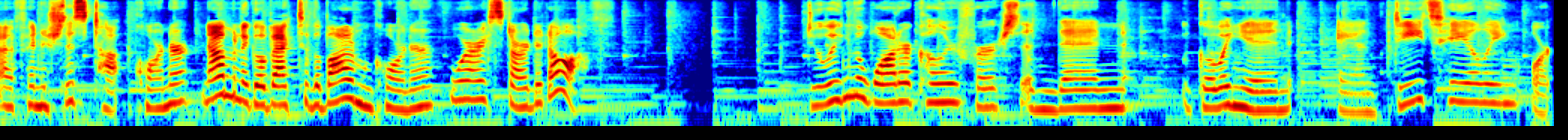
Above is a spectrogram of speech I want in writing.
I finished this top corner. Now I'm going to go back to the bottom corner where I started off. Doing the watercolor first and then going in and detailing or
